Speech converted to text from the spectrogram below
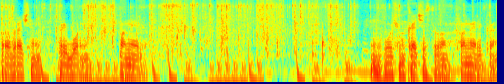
прозрачной приборной панелью. Ну, в общем, качество фонарика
